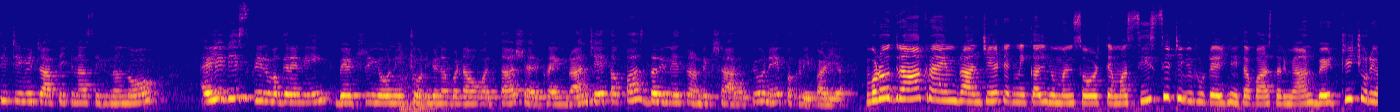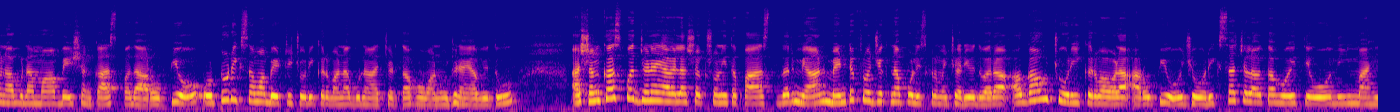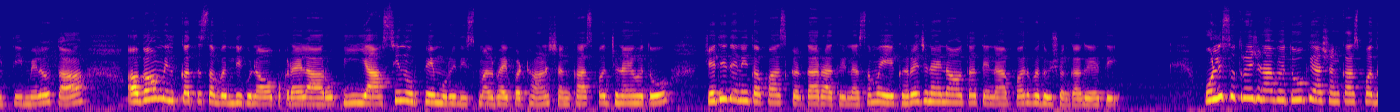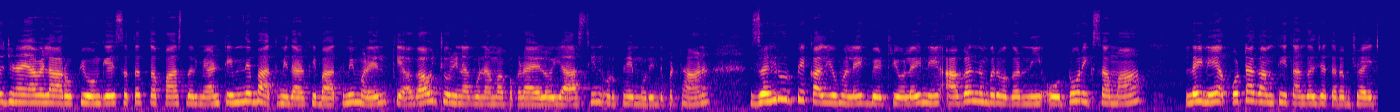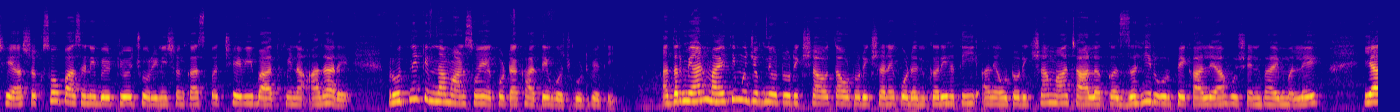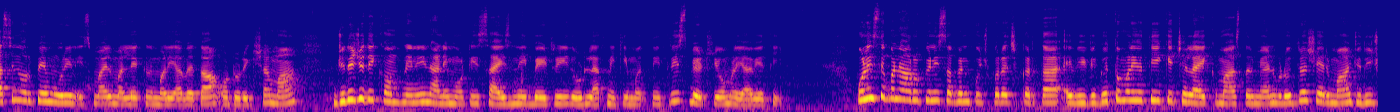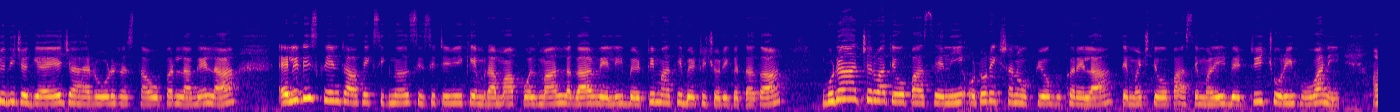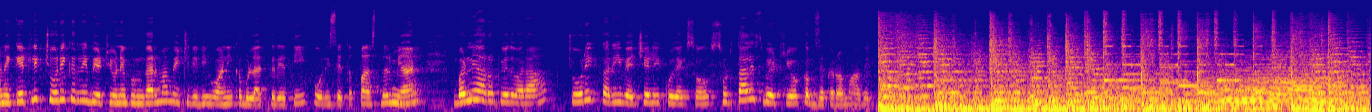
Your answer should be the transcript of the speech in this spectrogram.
ટ્રાફિકના સિગ્નલનો LED screen વગેરેની બેટરીઓની ચોરીઓના બનાવ વધતા શહેર ક્રાઇમ બ્રાન્ચે તપાસ ધરીને ત્રણ રિક્ષા આરોપીઓને પકડી પાડ્યા. વડોદરા ક્રાઇમ બ્રાન્ચે ટેકનિકલ હ્યુમન સોર્સ તેમજ સીસીટીવી ફૂટેજની તપાસ દરમિયાન બેટરી ચોરીઓના ગુનામાં બે શંકાસ્પદ આરોપીઓ ઓટો રિક્ષામાં બેટરી ચોરી કરવાના ગુના આચરતા હોવાનું જણાવ્યું હતું. આ શંકાસ્પદ જણાઈ આવેલા શખ્સોની તપાસ દરમિયાન મેન્ટ પ્રોજેક્ટના પોલીસ કર્મચારીઓ દ્વારા અગાઉ ચોરી કરવાવાળા આરોપીઓ જેઓ રિક્ષા ચલાવતા હોય તેઓની માહિતી મેળવતા અગાઉ મિલકત સંબંધી ગુનાઓ પકડાયેલા આરોપી યાસીન ઉર્ફે મુરીદ ઇસ્માલભાઈ પઠાણ શંકાસ્પદ જણાયો હતો. જેથી તેની તપાસ કરતા રાત્રિના સમયે ઘરે જણાઈ ન આવતા તેના પર વધુ શંકા ગઈ હતી. પોલીસ સૂત્રોએ જણાવ્યું હતું કે આ શંકાસ્પદ જણાઈ આવેલા આરોપીઓ અંગે સતત તપાસ દરમિયાન ટીમને બાતમીદારથી બાતમી મળેલ કે અગાઉ ચોરીના ગુનામાં પકડાયેલો યાસીન ઉર્ફે મુરીદ પઠાણ, ઝહીર ઉર્ફે કાલિયો મલેક બેટરીઓ લઈને આગળ નંબર વગરની ઓટો રિક્ષામાં લઈને અકોટા ગામથી તાંદલજા તરફ જાય છે. આ શખ્સો પાસેની બેટરીઓ ચોરીની શંકાસ્પદ છે એવી બાતમીના આધારે રોતની ટીમના માણસોએ અકોટા ખાતે વોચ ગોઠવી હતી આ દરમિયાન માહિતી મુજબની ઓટો રિક્ષા આવતા ઓટો રિક્ષાને કોડન કરી હતી અને ઓટો રિક્ષામાં ચાલક ઝહીર ઉર્ફે કાલિયા હુસેનભાઈ મલેક, યાસીન ઉર્ફે મુરીન ઇસ્માઇલ મલેકને મળી આવ્યા હતા. ઓટો રિક્ષામાં જુદી જુદી કંપનીની નાની મોટી સાઇઝની બેટરી દોઢ લાખની કિંમતની ત્રીસ બેટરીઓ મળી આવી હતી. પોલીસે બંને આરોપીની સઘન પૂછપરછ કરતા એવી વિગતો મળી હતી કે છેલ્લા એક માસ દરમિયાન વડોદરા શહેરમાં જુદી જુદી જગ્યાએ જાહેર રોડ રસ્તાઓ પર લાગેલા LED screen traffic signal CCTV કેમેરામાં પોલમાં લગાવેલી બેટરીમાંથી બેટરી ચોરી કરતા હતા. ગુના આચરવા તેઓ પાસેની ઓટો રિક્ષાનો ઉપયોગ કરેલા તેમજ તેઓ પાસે મળી બેટરી ચોરી હોવાની અને કેટલીક ચોરી કરેલી બેટરીઓને ભંગારમાં વેચી દીધી હોવાની કબૂલાત કરી હતી. પોલીસે તપાસ દરમિયાન બંને આરોપીઓ દ્વારા ચોરી કરી વેચેલી કુલ એકસો સુડતાલીસ બેટરીઓ કબજે કરવામાં આવી.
